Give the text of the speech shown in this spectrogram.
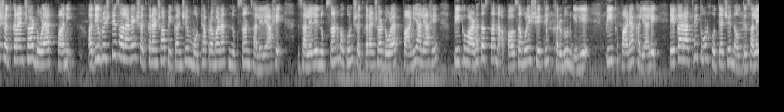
शेतकऱ्यांच्या डोळ्यात पाणी अतिवृष्टी झाल्याने शेतकऱ्यांच्या पिकांचे मोठ्या प्रमाणात नुकसान झालेले आहे. झालेले नुकसान बघून शेतकऱ्यांच्या डोळ्यात पाणी आले आहे. पीक वाढत असताना पावसामुळे शेती खरडून गेली आहे. पीक पाण्याखाली आले. एका रात्रीतून होत्याचे नव्हते झाले.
